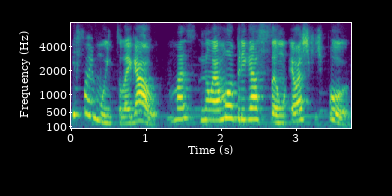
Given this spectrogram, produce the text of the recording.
E foi muito legal, mas não é uma obrigação. Eu acho que, tipo,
